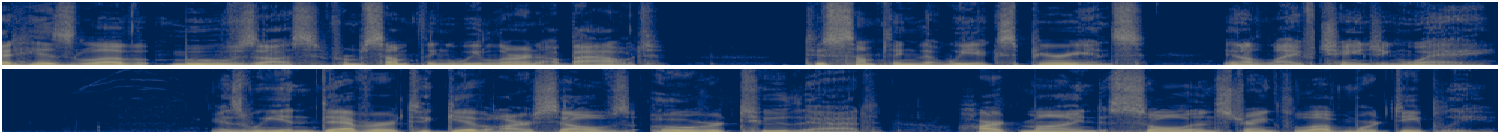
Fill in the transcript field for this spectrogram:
that His love moves us from something we learn about to something that we experience in a life changing way. As we endeavor to give ourselves over to that heart, mind, soul, and strength love more deeply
